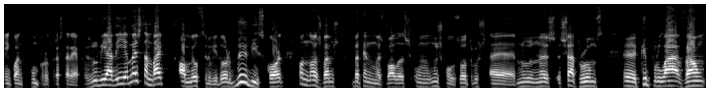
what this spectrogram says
enquanto cumpre outras tarefas do dia a dia, mas também ao meu servidor de Discord, onde nós vamos batendo umas bolas uns com os outros uh, no, nas chatrooms uh, que por lá vão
